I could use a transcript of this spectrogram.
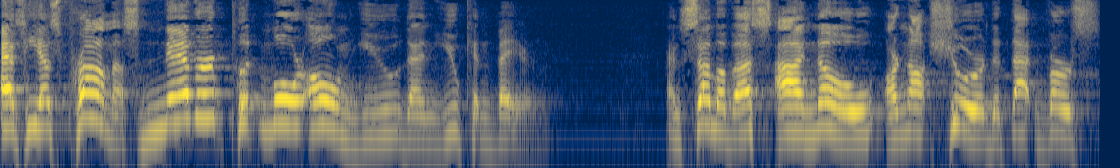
as He has promised, never put more on you than you can bear. And some of us, I know, are not sure that that verse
